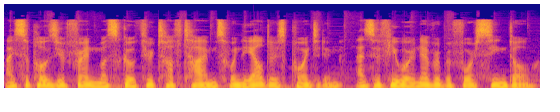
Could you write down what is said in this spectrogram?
I suppose your friend must go through tough times when the elders pointed him, as if he were never before seen dull.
